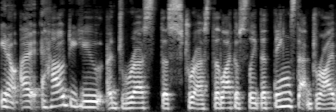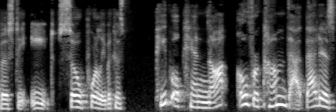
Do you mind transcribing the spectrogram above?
you know, I, how do you address the stress, the lack of sleep, the things that drive us to eat so poorly? Because people cannot overcome that. That is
